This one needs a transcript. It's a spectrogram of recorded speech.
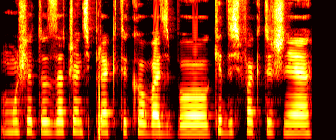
Muszę to zacząć praktykować, bo kiedyś faktycznie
